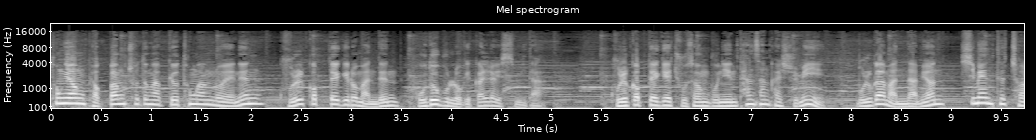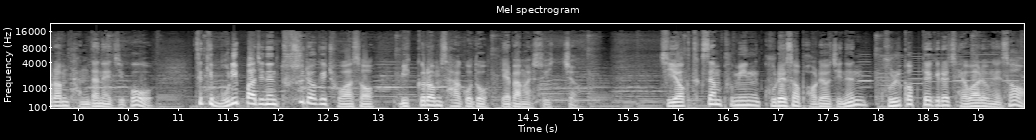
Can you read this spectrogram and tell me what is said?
통영 벽방초등학교 통학로에는 굴 껍데기로 만든 보도블록이 깔려 있습니다. 굴 껍데기의 주성분인 탄산칼슘이 물과 만나면 시멘트처럼 단단해지고 특히 물이 빠지는 투수력이 좋아서 미끄럼 사고도 예방할 수 있죠. 지역 특산품인 굴에서 버려지는 굴 껍데기를 재활용해서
